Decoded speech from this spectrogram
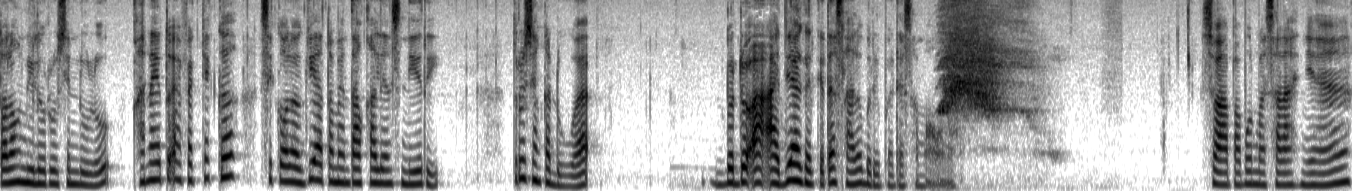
Tolong dilurusin dulu karena itu efeknya ke psikologi atau mental kalian sendiri. Terus yang kedua, berdoa aja agar kita selalu beribadah sama Allah. So apa pun masalahnya,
